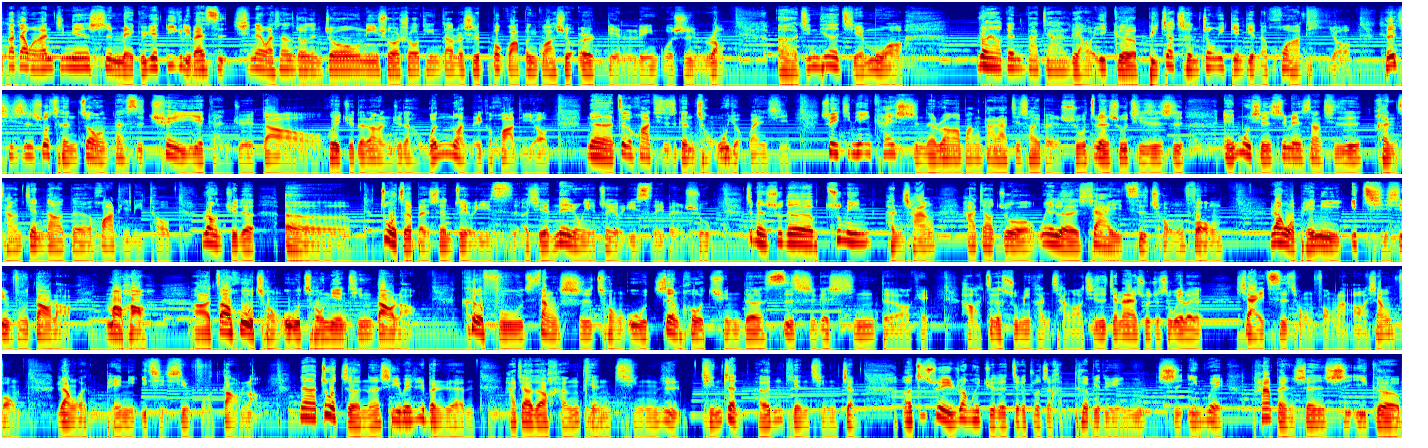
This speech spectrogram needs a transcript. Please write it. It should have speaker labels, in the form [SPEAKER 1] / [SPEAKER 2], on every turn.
[SPEAKER 1] 大家晚安，今天是每个月第一个礼拜四，现在晚上九点钟，你所收听到的是《不瓜笨瓜秀》二点零，我是 Ron，呃，今天的节目哦。Ron 要跟大家聊一个比较沉重一点点的话题哦，可是其实说沉重，但是却也感觉到会觉得让人觉得很温暖的一个话题哦。那这个话题是跟宠物有关系，所以今天一开始呢，Ron 要帮大家介绍一本书。这本书其实是，诶，目前市面上其实很常见到的话题里头，Ron 觉得呃，作者本身最有意思，而且内容也最有意思的一本书。这本书的书名很长，它叫做《为了下一次》。重逢，让我陪你一起幸福到老。冒号啊、照顾宠物从年轻到老，克服丧失宠物症候群的四十个心得。OK，好，这个书名很长哦。其实简单来说，就是为了下一次重逢了哦，相逢，让我陪你一起幸福到老。那作者呢是一位日本人，他叫做横田晴日晴正，横田晴正。呃，之所以让会觉得这个作者很特别的原因，是因为他本身是一个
